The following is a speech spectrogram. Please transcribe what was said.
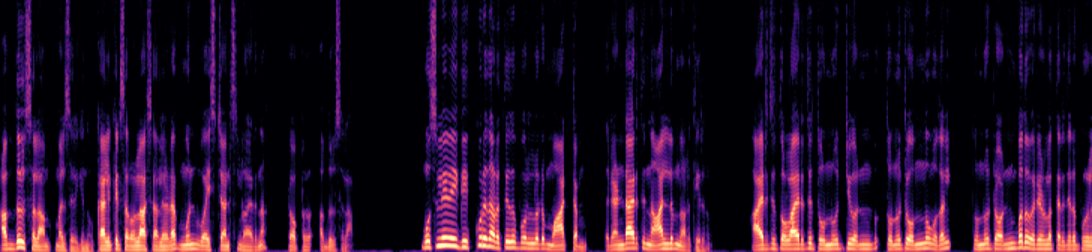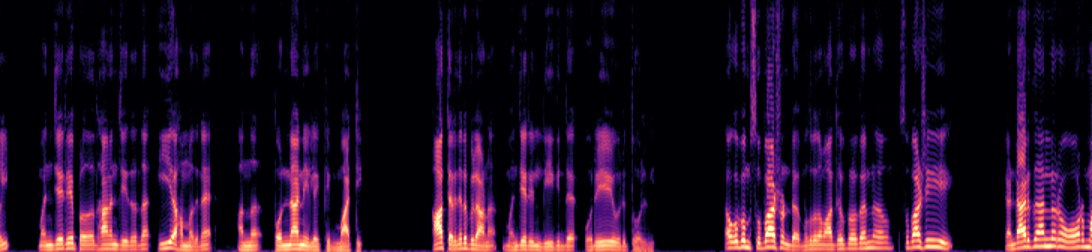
അബ്ദുൽ സലാം മത്സരിക്കുന്നു. കാലിക്കറ്റ് സർവകലാശാലയുടെ മുൻ വൈസ് ചാൻസലറായിരുന്ന ഡോക്ടർ അബ്ദുൽ സലാം. മുസ്ലിം ലീഗ് ഇക്കുറി നടത്തിയതുപോലുള്ളൊരു മാറ്റം രണ്ടായിരത്തി നാലിലും നടത്തിയിരുന്നു. ആയിരത്തി തൊള്ളായിരത്തി തൊണ്ണൂറ്റി ഒൻപത് തൊണ്ണൂറ്റി ഒന്ന് മുതൽ തൊണ്ണൂറ്റി ഒൻപത് വരെയുള്ള തെരഞ്ഞെടുപ്പുകളിൽ മഞ്ചേരിയെ പ്രതിനിധാനം ചെയ്തിരുന്ന ഇ അഹമ്മദിനെ അന്ന് പൊന്നാനിയിലേക്ക് മാറ്റി. ആ തെരഞ്ഞെടുപ്പിലാണ് മഞ്ചേരിയിൽ ലീഗിന്റെ ഒരേ ഒരു തോൽവി. നമുക്കിപ്പം സുഭാഷുണ്ട് മുതിർന്ന മാധ്യമപ്രവർത്തകൻ. സുഭാഷ് ഈ രണ്ടായിരത്തി നാലിലൊരു ഓർമ്മ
